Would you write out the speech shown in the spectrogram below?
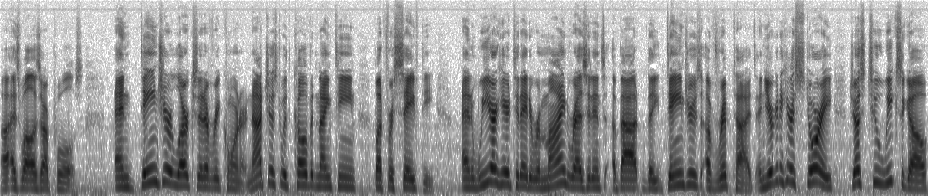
uh, as well as our pools. And danger lurks at every corner, not just with COVID 19, but for safety. And we are here today to remind residents about the dangers of riptides. And you're going to hear a story just two weeks ago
